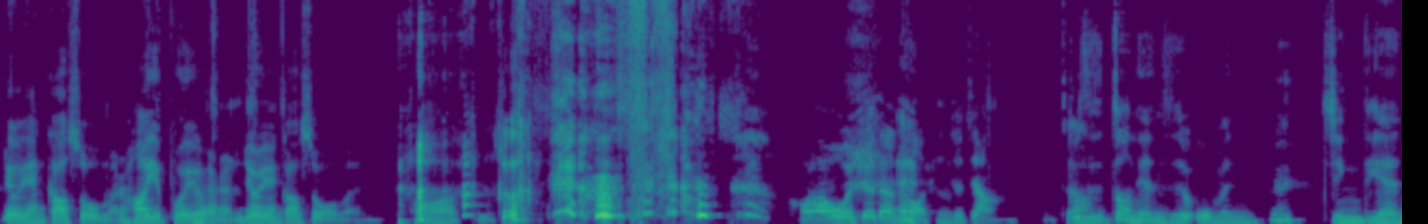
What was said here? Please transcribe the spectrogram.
留言告诉我们，然后也不会有人留言告诉我们。好，就好了，我觉得很好听，就这样。不是重点是我们今天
